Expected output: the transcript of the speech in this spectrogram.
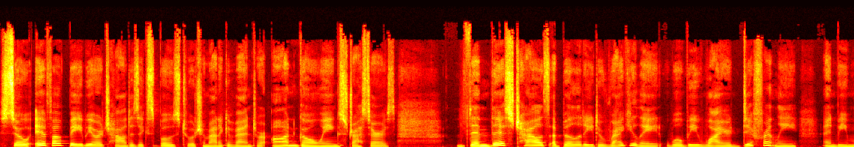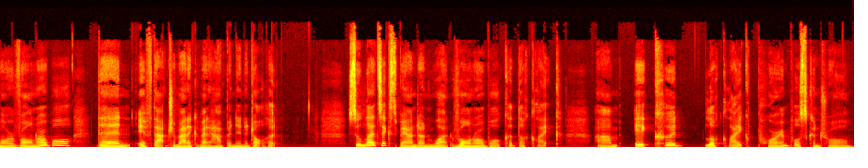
So, if a baby or a child is exposed to a traumatic event or ongoing stressors, then this child's ability to regulate will be wired differently and be more vulnerable than if that traumatic event happened in adulthood. So let's expand on what vulnerable could look like. Um, it could look like poor impulse control,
